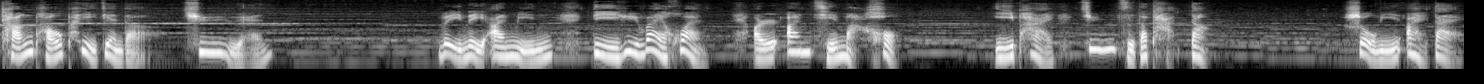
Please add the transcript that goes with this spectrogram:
长袍佩剑的屈原，为内安民，抵御外患而鞍前马后。一派君子的坦荡，受民爱戴，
